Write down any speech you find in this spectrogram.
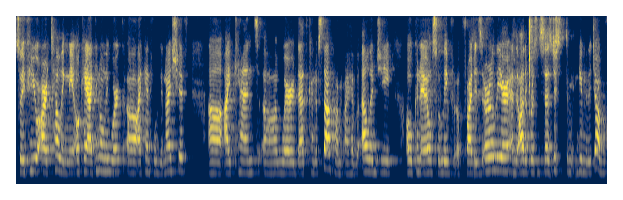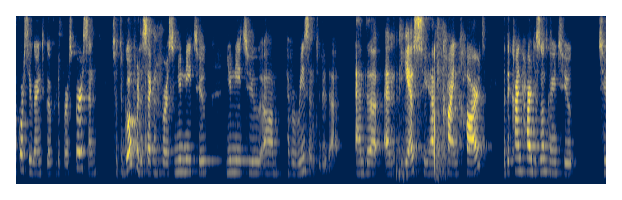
So if you are telling me, okay, I can only work, uh, I can't work the night shift, uh, I can't uh, wear that kind of stuff, I'm, I have allergy, oh, can I also leave uh, Fridays earlier? And the other person says, just give me the job. Of course, you're going to go for the first person. So to go for the second person, you need to, you need to um, have a reason to do that and uh, and yes you have a kind heart but the kind heart is not going to to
